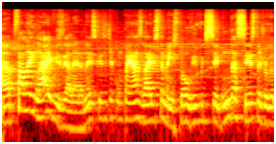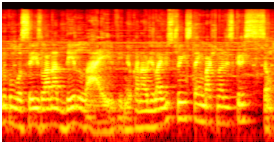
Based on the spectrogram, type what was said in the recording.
Uh, falar em lives, galera, não esqueça de acompanhar as lives também. Estou ao vivo de segunda a sexta jogando com vocês lá na The Live. Meu canal de live streams está embaixo na descrição.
